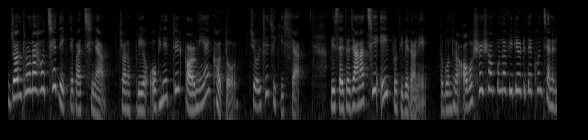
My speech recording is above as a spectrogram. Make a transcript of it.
যন্ত্রণা হচ্ছে দেখতে পাচ্ছি না। জনপ্রিয় অভিনেত্রীর কর্নিয়ায় ক্ষত, চলছে চিকিৎসা। বিস্তারিত জানাচ্ছি এই প্রতিবেদনে। তো বন্ধুরা, অবশ্যই সম্পূর্ণ ভিডিওটি দেখুন, চ্যানেল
